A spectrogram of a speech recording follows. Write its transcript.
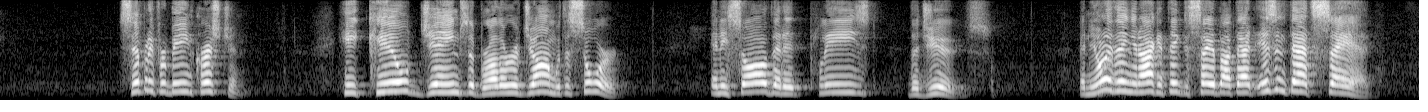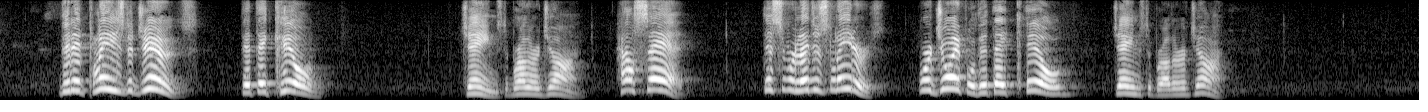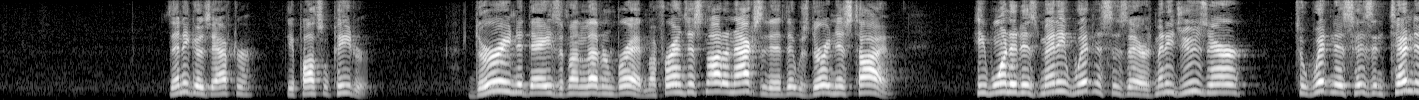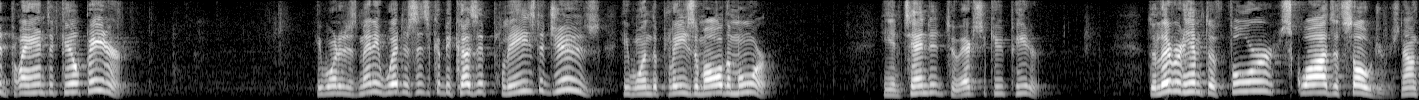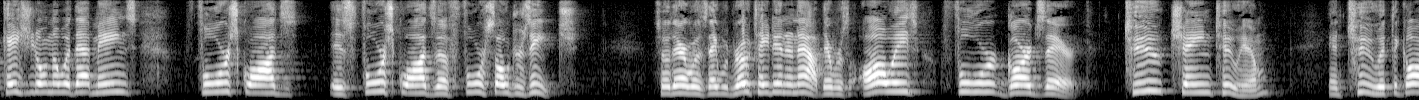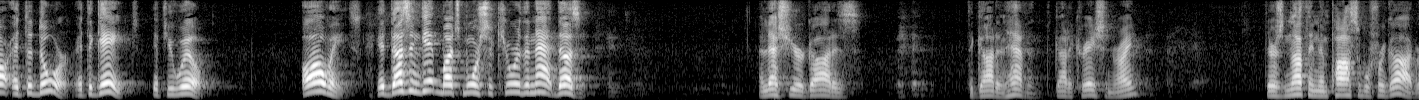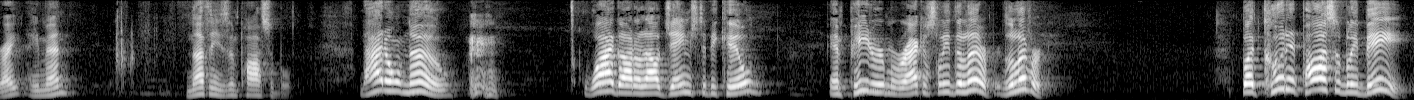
simply for being Christian. He killed James, the brother of John, with a sword. And he saw that it pleased the Jews. And the only thing that I can think to say about that, isn't that sad? Did it please the Jews that they killed James, the brother of John. How sad. This These religious leaders were joyful that they killed James, the brother of John. Then he goes after the Apostle Peter. During the days of unleavened bread, my friends, it's not an accident that was during this time. He wanted as many witnesses there, as many Jews there, to witness his intended plan to kill Peter. He wanted as many witnesses because it pleased the Jews. He wanted to please them all the more he intended to execute Peter. Delivered him to four squads of soldiers. Now, in case you don't know what that means, four squads is four squads of four soldiers each. So there was they would rotate in and out. There was always four guards there. Two chained to him and two at the guard, at the door, at the gate, if you will. Always. It doesn't get much more secure than that, does it? Unless your God is the God in heaven, the God of creation, right? There's nothing impossible for God, right? Amen? Nothing is impossible. Now, I don't know why God allowed James to be killed and Peter miraculously delivered. But could it possibly be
